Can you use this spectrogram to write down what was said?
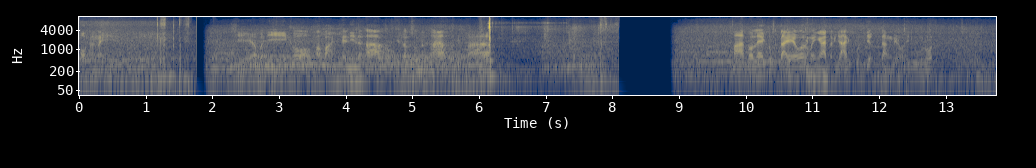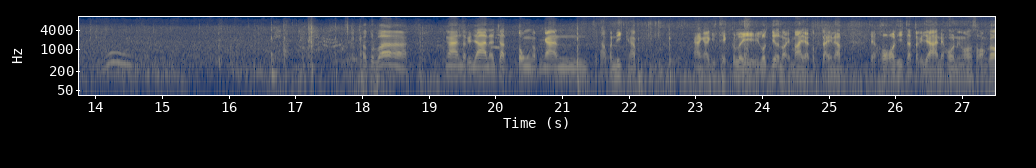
ออกทางไหนโอเคครับวันนี้ก็ มาฝากแค่นี้นะครับผมที่รับชมกันครับสวัสดีครับ มาตอนแรกตกใจว่าทำไมงานจักรยานคนเยอะดังเดี๋ยวให้ดูรถปรากฏว่างานจักรยานจัดตรงกับงานสถาปนิกครับ งานอาร์คิเทคก็เลยรถเยอะหน่อยมาอย่าตกใจนะครับ แต่ฮอที่จัดจักรยานเนี่ยฮอหนึ่งฮอสองก็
